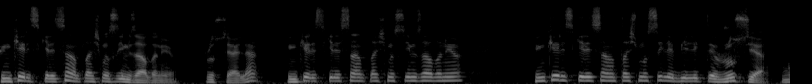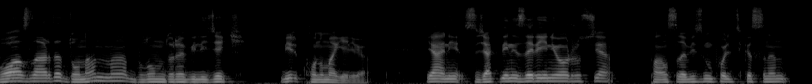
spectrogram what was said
Hünkar İskelesi Antlaşması imzalanıyor Rusya ile. Hünkar İskelesi Antlaşması imzalanıyor. Hünkar İskelesi Antlaşması ile birlikte Rusya boğazlarda donanma bulundurabilecek bir konuma geliyor. Yani sıcak denizlere iniyor Rusya. Panslavizm politikasının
